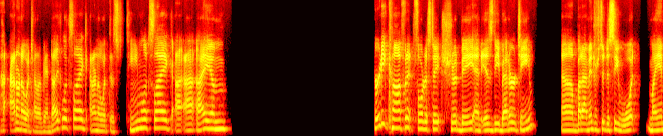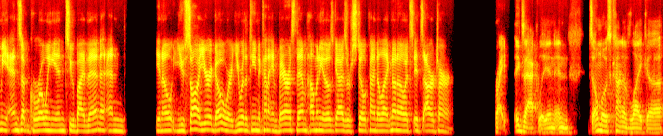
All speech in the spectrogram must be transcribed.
I don't know what Tyler Van Dyke looks like. I don't know what this team looks like. I, I, I am pretty confident Florida State should be and is the better team. Um, but I'm interested to see what Miami ends up growing into by then. And, you know, you saw a year ago where you were the team to kind of embarrass them. How many of those guys are still kind of like, no, no, it's it's our turn. Right. Exactly. And and it's almost kind of like uh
